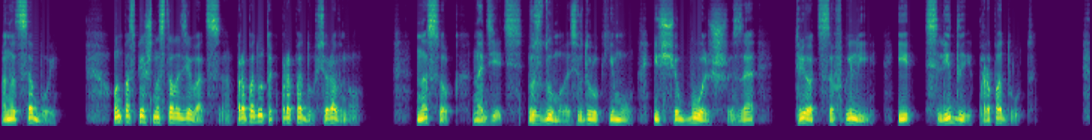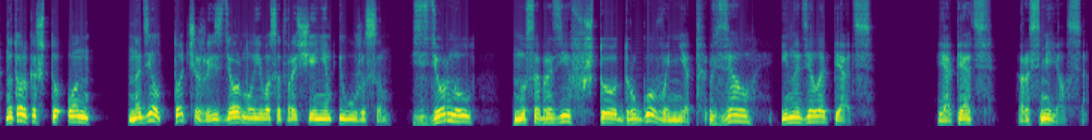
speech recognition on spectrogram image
а над собой. Он поспешно стал одеваться. Пропаду так пропаду, все равно. Носок надеть вздумалось вдруг ему еще больше, затрется в пыли, и следы пропадут. Но только что он надел тотчас же и сдернул его с отвращением и ужасом. Сдернул, но, сообразив, что другого нет, взял и надел опять. И опять рассмеялся.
